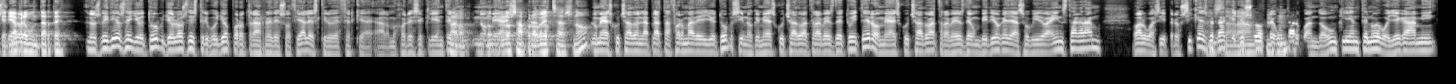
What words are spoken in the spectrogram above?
quería preguntarte. Los vídeos de YouTube yo los distribuyo por otras redes sociales. Quiero decir que a, lo mejor ese cliente no, me ha los aprovechas, ¿no? No me ha escuchado en la plataforma de YouTube, sino que me ha escuchado a través de Twitter o me ha escuchado a través de un vídeo que haya subido a Instagram o algo así. Pero sí que es verdad que yo suelo preguntar cuando un cliente nuevo llega a mí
